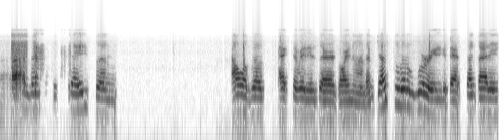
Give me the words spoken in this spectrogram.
uh, convention states and all of those activities that are going on. I'm just a little worried about somebody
